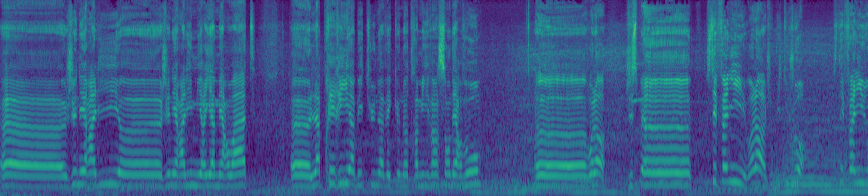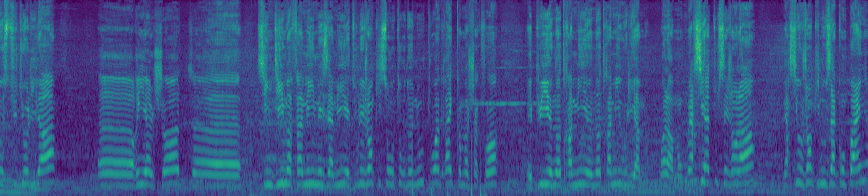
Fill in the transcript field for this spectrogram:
euh, Generali, euh, Generali Myriam Erwat, La Prairie à Béthune avec notre ami Vincent Dervaux. voilà, j'espère. Stéphanie, voilà, j'oublie toujours. Stéphanie de Studio Lila. Real Shot, Cindy, ma famille, mes amis et tous les gens qui sont autour de nous, toi Greg comme à chaque fois, et puis euh, notre ami, euh, notre ami William. Voilà, donc merci à tous ces gens-là, merci aux gens qui nous accompagnent,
